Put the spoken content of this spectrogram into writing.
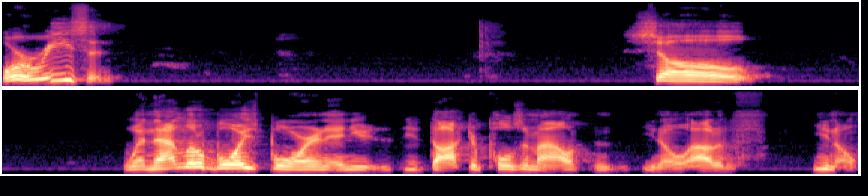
or reason. So when that little boy's born and you, the doctor pulls him out, you know, out of, you know,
